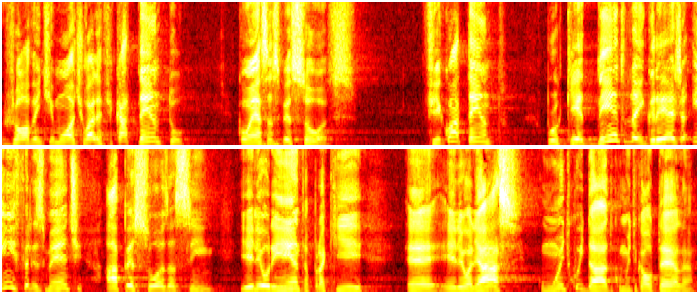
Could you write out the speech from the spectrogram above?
jovem Timóteo: olha, fica atento com essas pessoas. Ficam atentos, porque dentro da igreja, infelizmente, há pessoas assim. E ele orienta para que é, ele olhasse com muito cuidado, com muita cautela.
